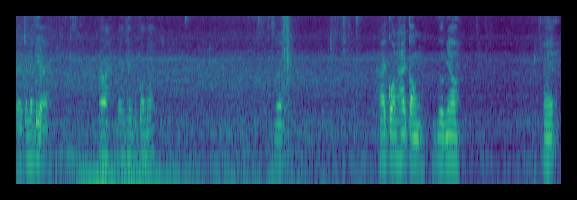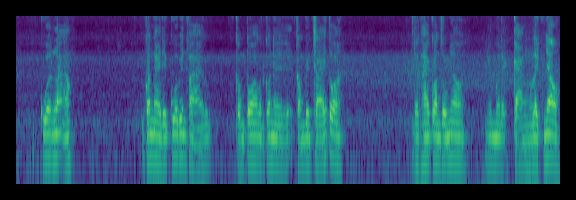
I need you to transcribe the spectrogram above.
Để cho nó đẻ. À đây thêm một con nữa. Đây. Hai con hai còng ngược nhau. Đấy cua lạ không? Con này thì cua bên phải, còng to, còn con này còng bên trái to. Được hai con giống nhau, nhưng mà lại càng lệch nhau.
